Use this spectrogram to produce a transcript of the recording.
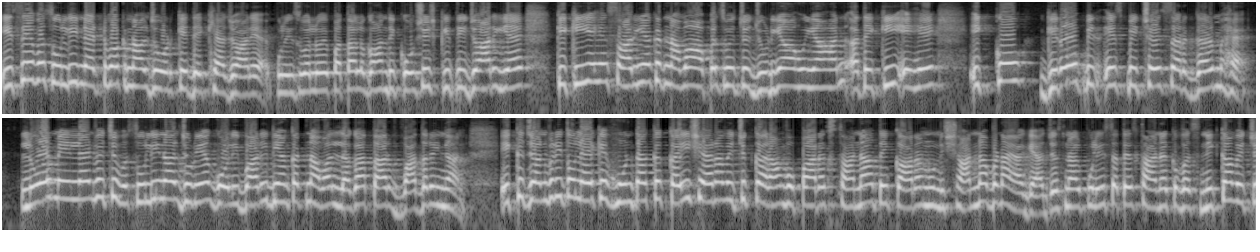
ਇਸੇ ਵਸੂਲੀ ਨੈਟਵਰਕ ਨਾਲ ਜੋੜ ਕੇ ਦੇਖਿਆ ਜਾ ਰਿਹਾ ਹੈ। ਪੁਲਿਸ ਵੱਲੋਂ ਇਹ ਪਤਾ ਲਗਾਉਣ ਦੀ ਕੋਸ਼ਿਸ਼ ਕੀਤੀ ਜਾ ਰਹੀ ਹੈ ਕਿ ਕੀ ਇਹ ਸਾਰੀਆਂ ਘਟਨਾਵਾਂ ਆਪਸ ਵਿੱਚ ਜੁੜੀਆਂ ਹੋਈਆਂ ਹਨ ਅਤੇ ਕੀ ਇਹ ਇੱਕੋ ਗਿਰੋਹ ਇਸ ਪਿੱਛੇ ਸਰਗਰਮ ਹੈ। ਲੋਅਰ ਮੇਨਲੈਂਡ ਵਿੱਚ ਵਸੂਲੀ ਨਾਲ ਜੁੜੀਆਂ ਗੋਲੀਬਾਰੀ ਦੀਆਂ ਘਟਨਾਵਾਂ ਲਗਾਤਾਰ ਵੱਧ ਰਹੀਆਂ ਹਨ। 1 ਜਨਵਰੀ ਤੋਂ ਲੈ ਕੇ ਹੁਣ ਤੱਕ ਕਈ ਸ਼ਹਿਰਾਂ ਵਿੱਚ ਘਰਾਂ, ਵਪਾਰਕ ਸਥਾਨਾਂ ਤੇ ਕਾਰਾਂ ਨੂੰ ਨਿਸ਼ਾਨਾ ਬਣਾਇਆ ਗਿਆ, ਜਿਸ ਨਾਲ ਪੁਲਿਸ ਅਤੇ ਸਥਾਨਕ ਵਸਨੀਕਾਂ ਵਿੱਚ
